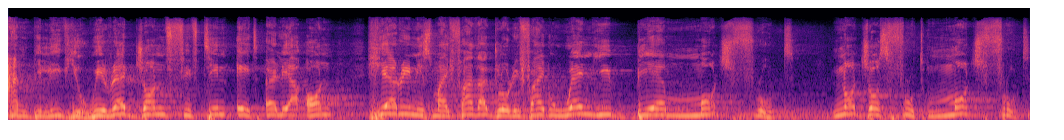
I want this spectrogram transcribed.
and believe you. We read John 15, 8 earlier on. Hearing is my Father glorified when ye bear much fruit. Not just fruit, much fruit.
